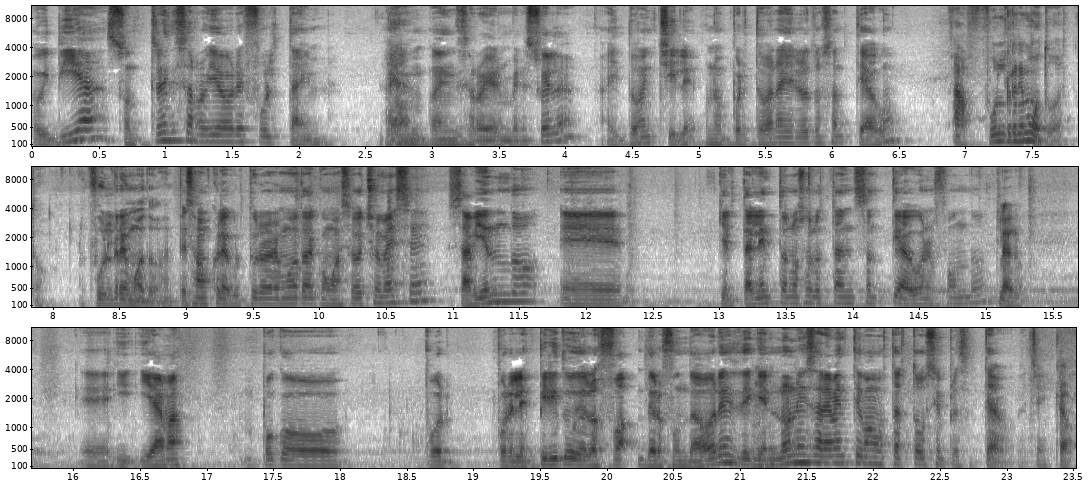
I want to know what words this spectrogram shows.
Hoy día son tres desarrolladores full time. Hay Ya. un, hay un desarrollador en Venezuela, hay dos en Chile, uno en Puerto Varas y el otro en Santiago. Ah, full remoto esto. Full remoto. Empezamos con la cultura remota como hace ocho meses, sabiendo eh, que el talento no solo está en Santiago en el fondo, Claro. eh, y, y además un poco por, por el espíritu de los, de los fundadores de que no necesariamente vamos a estar todos siempre en Santiago. ¿cachai? Claro.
